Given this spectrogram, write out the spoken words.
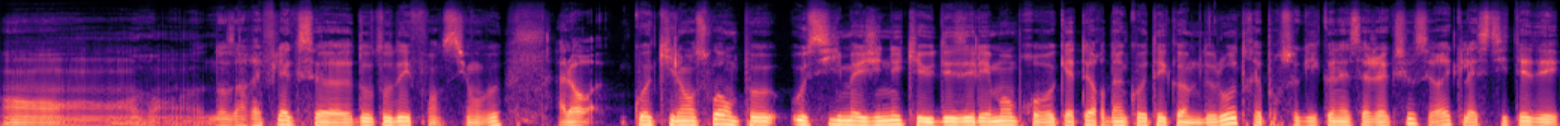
dans un réflexe d'autodéfense, si on veut. Alors quoi qu'il en soit, on peut aussi imaginer qu'il y a eu des éléments provocateurs d'un côté comme de l'autre. Et pour ceux qui connaissent Ajaccio, c'est vrai que la cité des,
